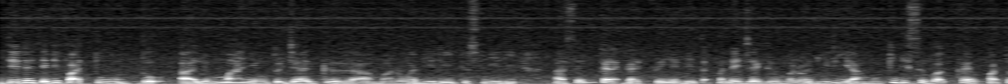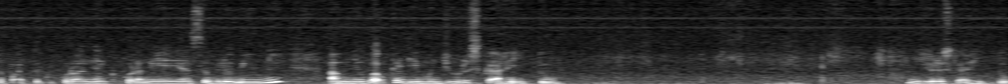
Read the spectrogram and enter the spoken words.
dia dah jadi faktor untuk uh, lemahnya untuk jaga uh, maruah diri itu sendiri. Uh, saya bukan nak kata yang dia tak pandai jaga maruah diri uh, mungkin disebabkan faktor-faktor kekurangan-kekurangan yang sebelum ini uh, menyebabkan dia menjurus ke arah itu. Menjurus ke arah itu.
